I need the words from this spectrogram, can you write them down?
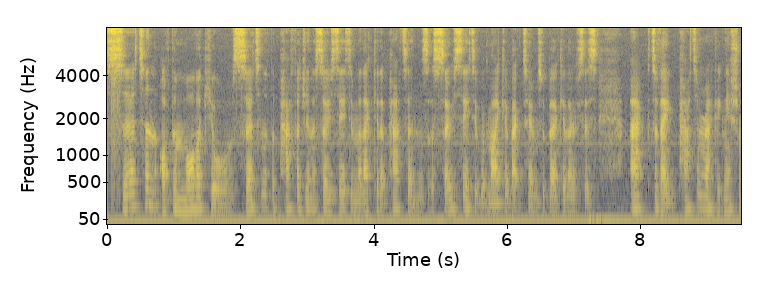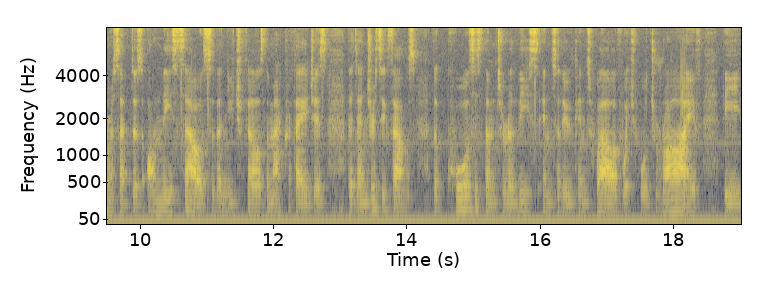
certain of the molecules, certain of the pathogen-associated molecular patterns associated with Mycobacterium tuberculosis activate pattern recognition receptors on these cells, so the neutrophils, the macrophages, the dendritic cells, that causes them to release interleukin-12, which will drive the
